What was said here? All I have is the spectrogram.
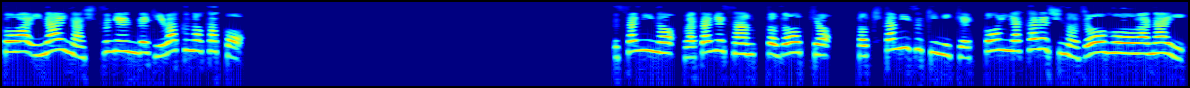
子はいないが出現で疑惑の過去。うさぎの綿毛さんと同居。時田水木に結婚や彼氏の情報はない。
